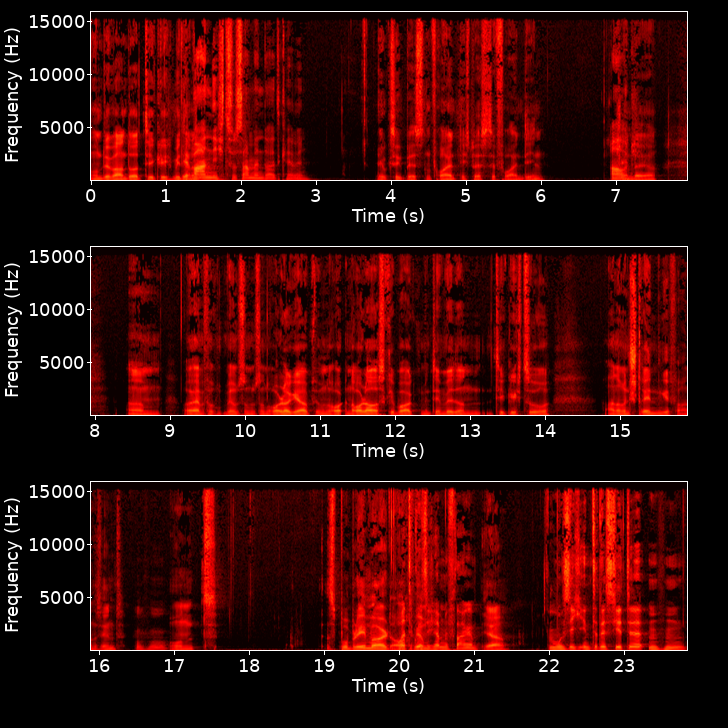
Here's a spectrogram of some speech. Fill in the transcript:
und wir waren dort täglich mit Wir waren nicht zusammen dort, Kevin. ich habe gesagt, besten Freund, nicht beste Freundin. Ouch. Gender, ja. Ähm, aber einfach, wir haben so, so einen Roller gehabt, wir haben einen Ro- einen Roller ausgeborgt, mit dem wir dann täglich zu anderen Stränden gefahren sind. Mhm. Und das Problem war halt auch, Warte kurz, ich haben, habe eine Frage. ja, Muss ich Interessierte mhm,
